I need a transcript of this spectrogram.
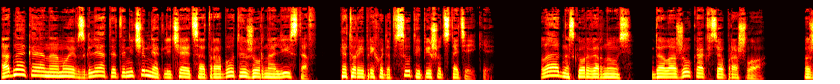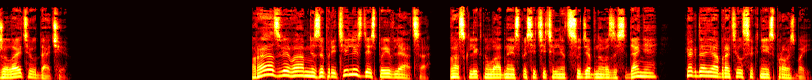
Однако, на мой взгляд, это ничем не отличается от работы журналистов, которые приходят в суд и пишут статейки. Ладно, скоро вернусь. Доложу, как все прошло. Пожелайте удачи. «Разве вам не запретили здесь появляться?» — воскликнула одна из посетительниц судебного заседания, когда я обратился к ней с просьбой.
